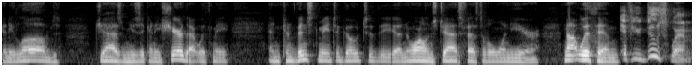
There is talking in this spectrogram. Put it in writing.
and he loved jazz music, and he shared that with me and convinced me to go to the uh, New Orleans Jazz Festival one year. Not with him. If you do swim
